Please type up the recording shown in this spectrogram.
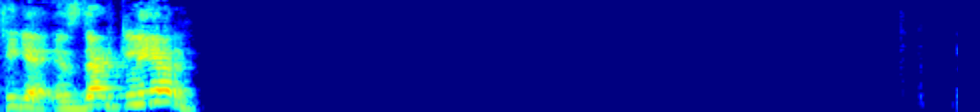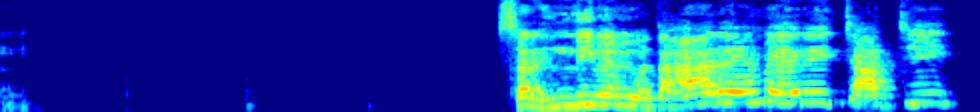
ठीक है is that clear sir, Hindi में भी बता। अरे मेरी चाची,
